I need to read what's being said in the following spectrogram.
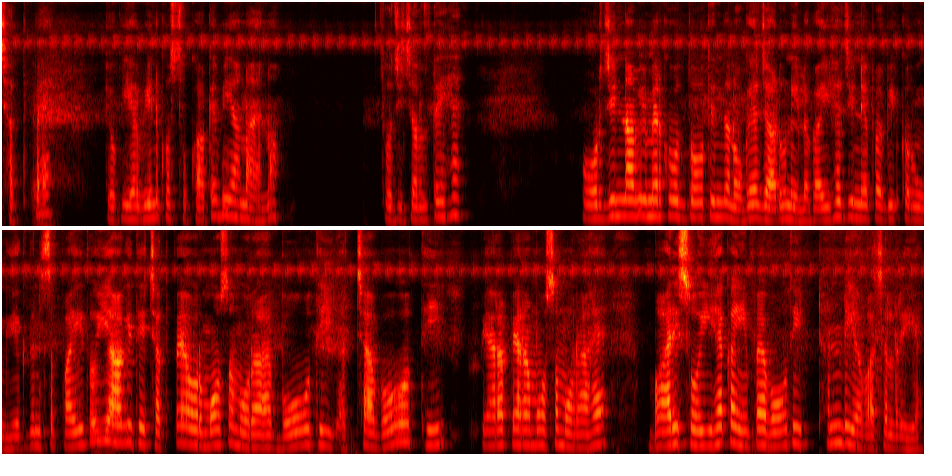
छत पे, क्योंकि अभी इनको सुखा के भी आना है ना। तो जी, चलते हैं। और जिन्ना भी मेरे को दो तीन दिन हो गए, झाड़ू नहीं लगाई है, जिन्हें पर भी करूँगी। एक दिन सफ़ाई तो ये आ गई थी, छत पे, और मौसम हो रहा है बहुत ही अच्छा बहुत ही प्यारा प्यारा मौसम हो रहा है। बारिश हुई है कहीं पर बहुत ही ठंडी हवा चल रही है।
